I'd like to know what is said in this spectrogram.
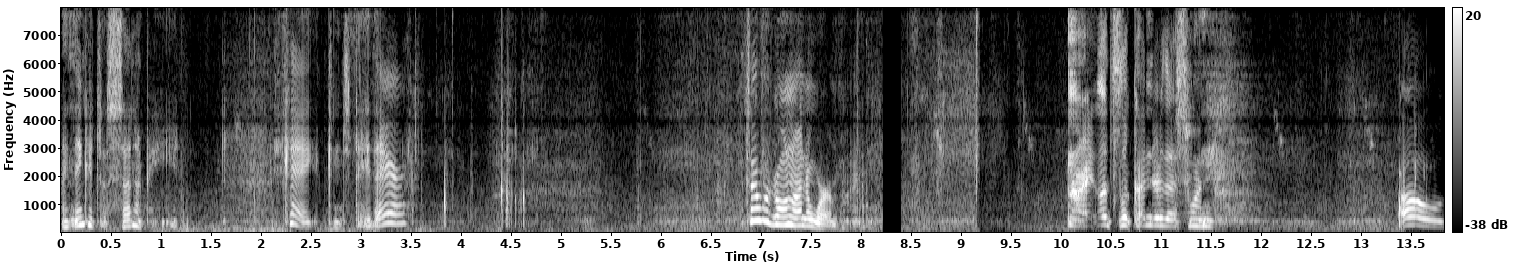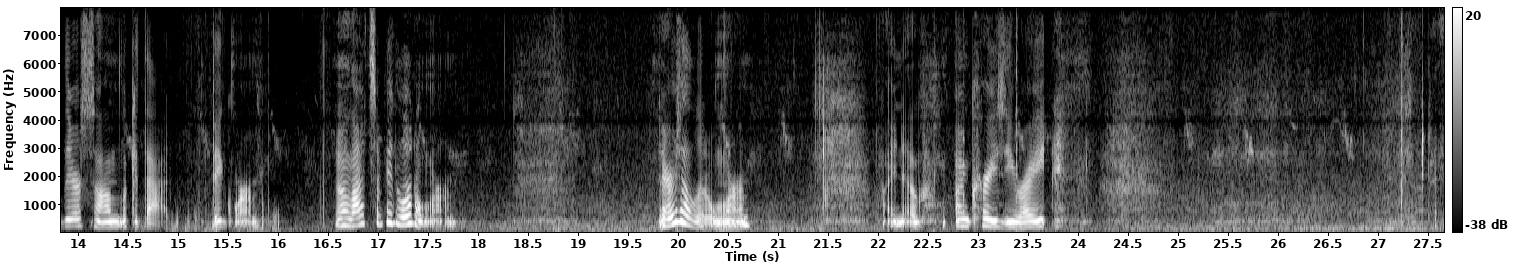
I think it's a centipede. Okay, it can stay there. So we're going on a worm hunt. Let's look under this one. Oh, there's some. Look at that. Big worm. No, that's a big little worm. There's a little worm. I know. I'm crazy, right? Okay.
